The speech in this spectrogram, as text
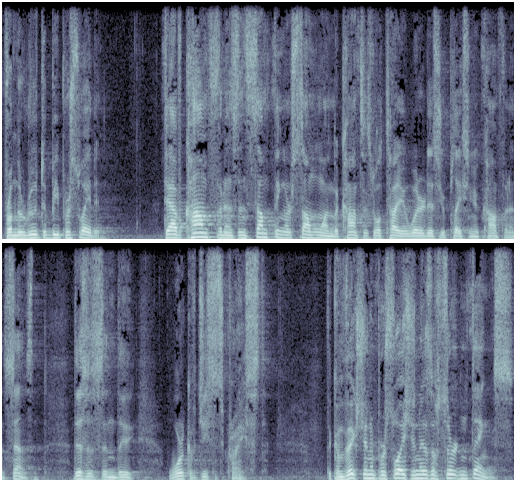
From the root to be persuaded. To have confidence in something or someone, the context will tell you what it is you're placing your confidence in. This is in the work of Jesus Christ. The conviction and persuasion is of certain things.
